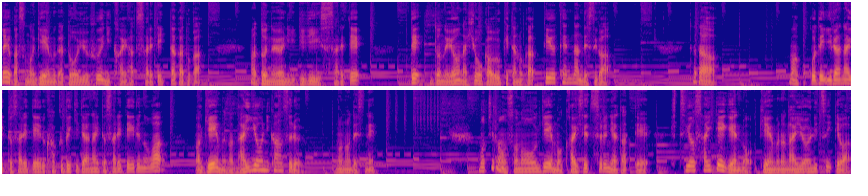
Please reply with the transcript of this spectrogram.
例えばそのゲームがどういう風に開発されていったかとか、まあ、どのようにリリースされて、で、どのような評価を受けたのかっていう点なんですが、ただ、まあここでいらないとされている、書くべきではないとされているのは、まあ、ゲームの内容に関するものですね。もちろんそのゲームを解説するにあたって必要最低限のゲームの内容については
